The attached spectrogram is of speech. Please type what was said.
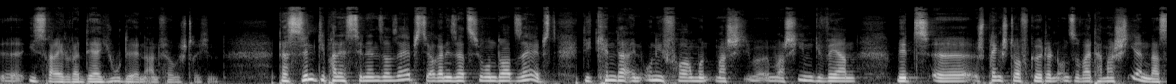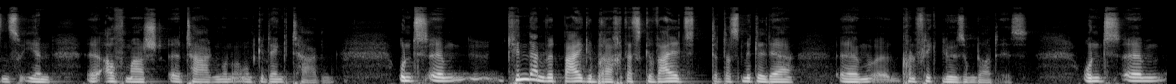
äh, Israel oder der Jude in Anführungsstrichen. Das sind die Palästinenser selbst, die Organisation dort selbst, die Kinder in Uniform und Masch Maschinengewehren mit äh, Sprengstoffgürteln und so weiter marschieren lassen zu ihren äh, Aufmarschtagen und, und, Gedenktagen. Und ähm, Kindern wird beigebracht, dass Gewalt das Mittel der ähm, Konfliktlösung dort ist. Und ähm,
